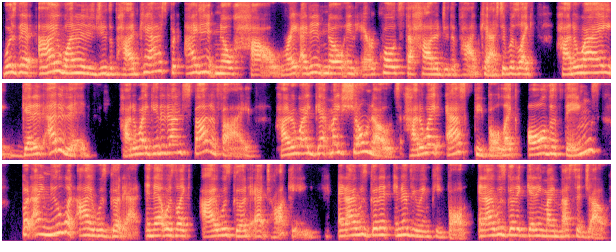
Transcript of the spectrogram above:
was that I wanted to do the podcast, but I didn't know how, right? I didn't know in air quotes the how to do the podcast. It was like, how do I get it edited? How do I get it on Spotify? How do I get my show notes? How do I ask people? Like all the things. But I knew what I was good at. And that was like, I was good at talking and I was good at interviewing people and I was good at getting my message out.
